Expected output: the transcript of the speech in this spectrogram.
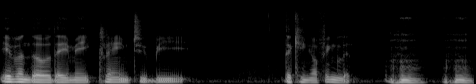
even though they may claim to be the King of England. Mhm. Mhm.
